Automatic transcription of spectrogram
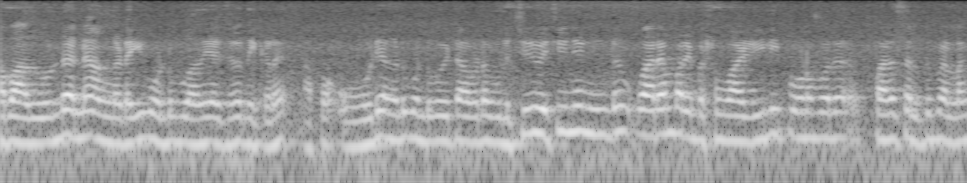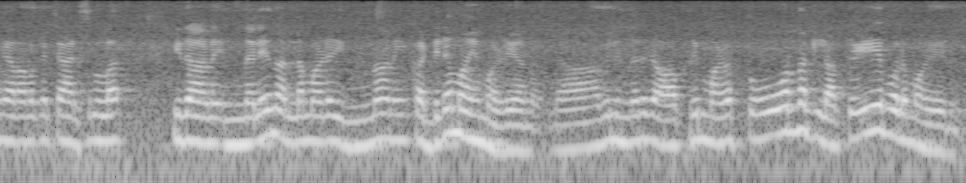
അപ്പോൾ അതുകൊണ്ട് തന്നെ അങ്ങടേക്ക് കൊണ്ടുപോകാമെന്ന് വിചാരിച്ചാൽ നിൽക്കണേ അപ്പോൾ ഓടി അങ്ങോട്ട് കൊണ്ടുപോയിട്ട് അവിടെ വിളിച്ച് വെച്ച് കഴിഞ്ഞാൽ ഉണ്ട് വരാൻ പറയും. പക്ഷെ വഴിയിൽ പോകണ പോലെ പല സ്ഥലത്തും വെള്ളം കയറാനൊക്കെ ചാൻസ് ഉള്ള ഇതാണ്. ഇന്നലെ നല്ല മഴ ഇന്നാണെങ്കിൽ കഠിനമായ മഴയാണ്. രാവിലെ ഇന്നലെ രാത്രി മഴ തോർന്നിട്ടില്ല. അതേപോലെ മഴയായിരുന്നു.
